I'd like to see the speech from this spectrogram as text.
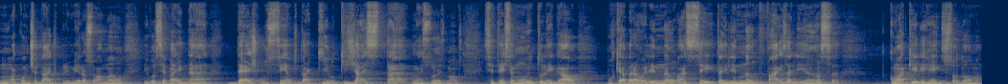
uma quantidade primeiro à sua mão, e você vai dar 10% daquilo que já está nas suas mãos. Esse texto é muito legal porque Abraão ele não aceita, ele não faz aliança com aquele rei de Sodoma.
